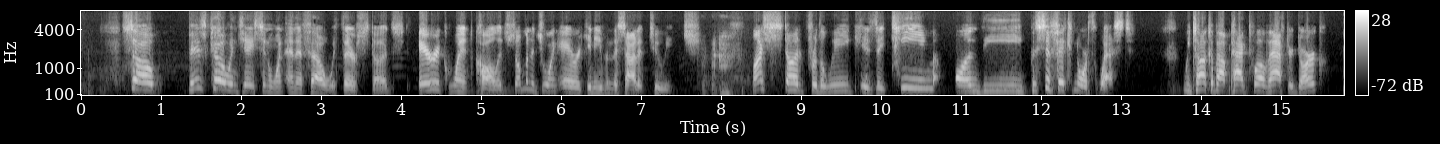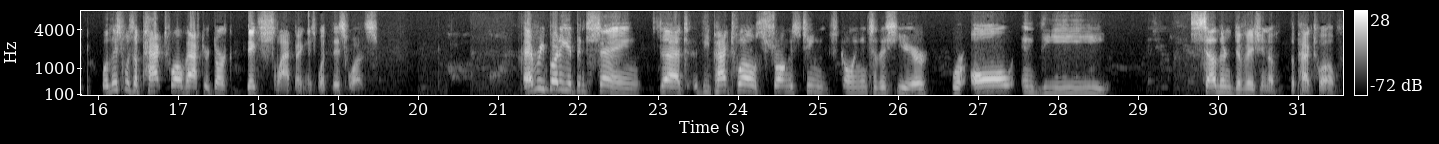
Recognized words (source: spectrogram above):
So Bizco and Jason went NFL with their studs. Eric went college, so I'm going to join Eric and even this out at two each. My stud for the week is a team on the Pacific Northwest. We talk about Pac 12 after dark. Well, this was a Pac 12 after dark bitch slapping, is what this was. Everybody had been saying that the Pac 12's strongest teams going into this year were all in the Southern Division of the Pac 12.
